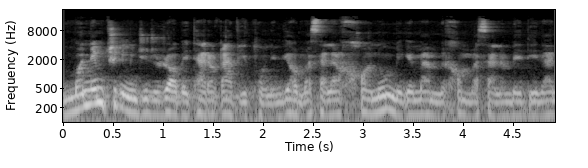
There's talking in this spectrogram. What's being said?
ما نمی‌تونیم اینجوری رابطه رو قوی کنیم. یا مثلا خانوم میگه من می‌خوام مثلا به دیدن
